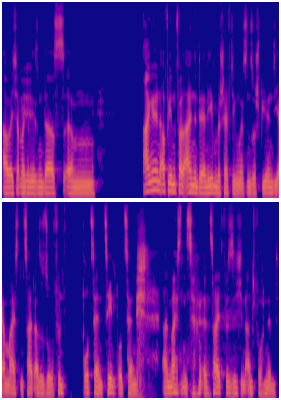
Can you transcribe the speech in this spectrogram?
aber ich habe mal gelesen, dass ähm, Angeln auf jeden Fall eine der Nebenbeschäftigungen ist in so Spielen, die am meisten Zeit, also so fünf Prozent, 10 Prozent an meistens Zeit für sich in Anspruch nimmt.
